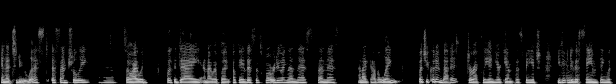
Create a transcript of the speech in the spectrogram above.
in a to-do list essentially. Mm-hmm. So I would put the day and I would put, okay, this is what we're doing, then this, then this, and I'd have a link. But you could embed it directly in your Canvas page. You can do the same thing with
